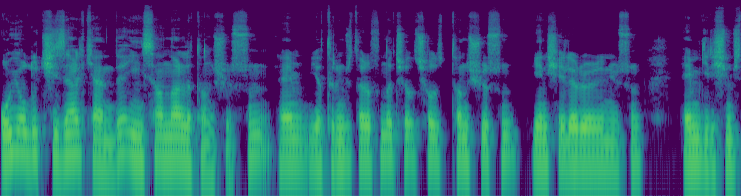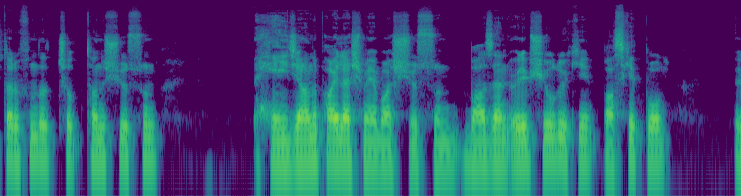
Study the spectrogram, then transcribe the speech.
o yolu çizerken de insanlarla tanışıyorsun. Hem yatırımcı tarafında tanışıyorsun, yeni şeyler öğreniyorsun. Hem girişimci tarafında tanışıyorsun. Heyecanı paylaşmaya başlıyorsun. Bazen öyle bir şey oluyor ki basketbol e,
